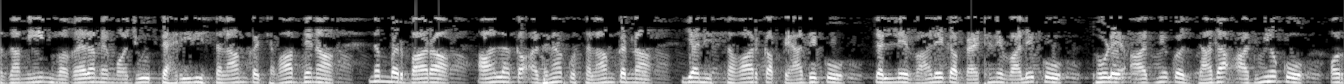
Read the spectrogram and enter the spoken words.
مضامین وغیرہ میں موجود تحریری سلام کا جواب دینا۔ نمبر بارہ، اعلیٰ کا ادنا کو سلام کرنا یعنی سوار کا پیادے کو۔ چلنے والے کا، بیٹھنے والے کو، تھوڑے آدمیوں کو زیادہ آدمیوں کو اور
